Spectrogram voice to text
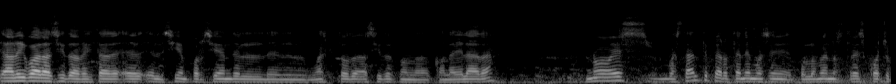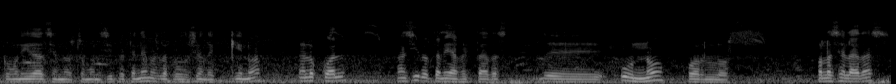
Al igual ha sido afectada el, el 100% del, del, más que todo ha sido con la, con la helada. No es bastante, pero tenemos eh, por lo menos 3, 4 comunidades en nuestro municipio. Tenemos la producción de quinoa, en lo cual han sido también afectadas, eh, uno por, los, por las heladas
